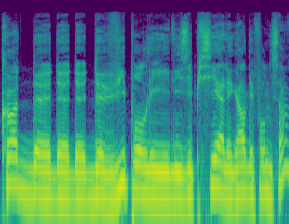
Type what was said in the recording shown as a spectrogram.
code de, de, de, de vie pour les, les épiciers à l'égard des fournisseurs?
